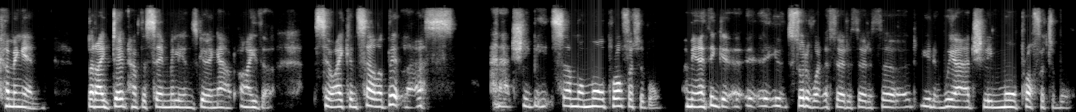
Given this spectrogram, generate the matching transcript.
coming in, but I don't have the same millions going out either. So I can sell a bit less and actually be somewhat more profitable. I mean, I think it, it, it, sort of went a third, a third, a third. You know, we are actually more profitable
